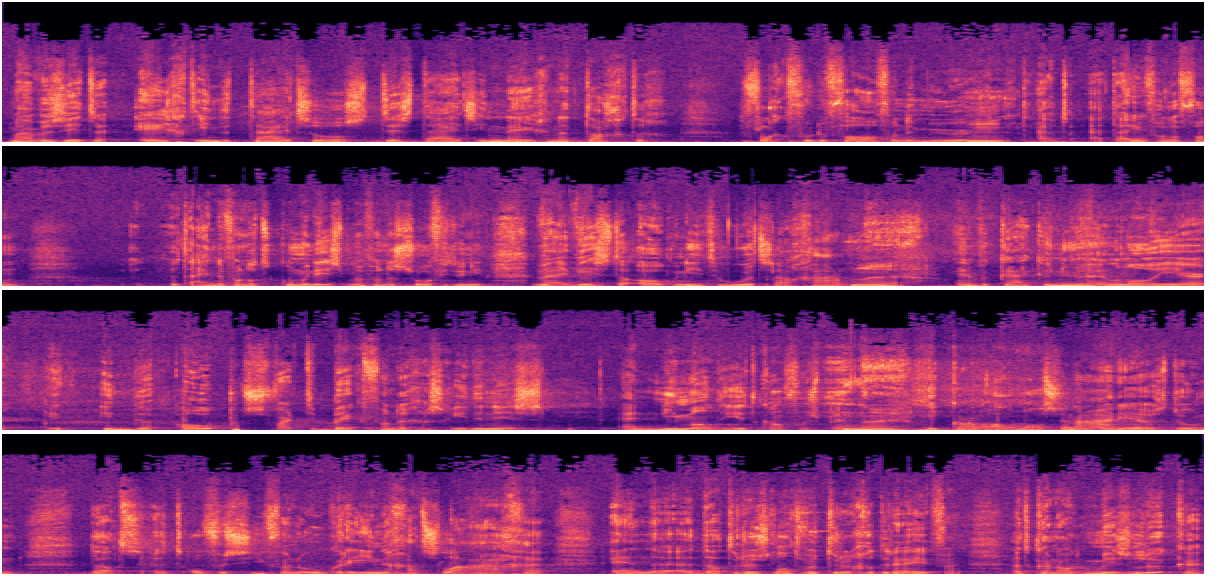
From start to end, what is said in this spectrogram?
Maar we zitten echt in de tijd, zoals destijds in 89... vlak voor de val van de muur, Hmm. het, uit- het einde van, van, het einde van het communisme, van de Sovjet-Unie. Wij wisten ook niet hoe het zou gaan. Nee. En we kijken nu helemaal weer in- de open zwarte bek van de geschiedenis... En niemand die het kan voorspellen. Ik kan allemaal scenario's doen. Dat het offensief van Oekraïne gaat slagen. En eh, dat Rusland wordt teruggedreven. Het kan ook mislukken.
